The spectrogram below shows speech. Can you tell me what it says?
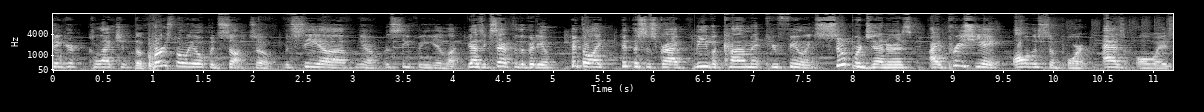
figure collection. The first one we opened sucked, so let's see, uh, you know, let's see if we can get lucky. You guys excited for the video? Hit the like, hit the subscribe, leave a comment if you're feeling super generous. I appreciate all the support, as always.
